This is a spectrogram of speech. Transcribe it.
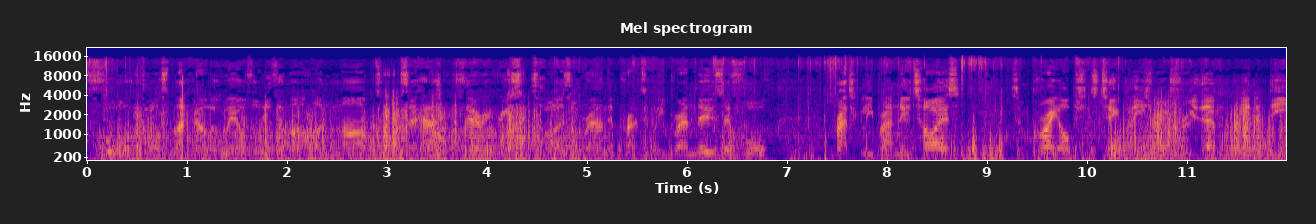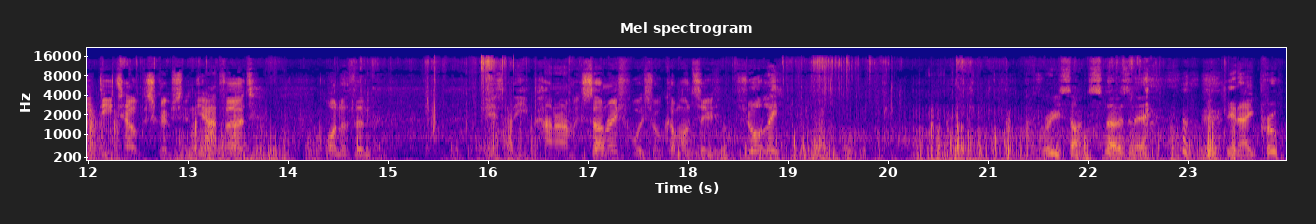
Four gloss black alloy wheels, all of them are unmarked. It also has very recent tyres all around, they're practically brand new, so four practically brand new tyres. Some great options too, please read through them in the detailed description in the advert. One of them is the panoramic sunroof, which we'll come on to shortly. It's really starting to snow, isn't it, in April?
